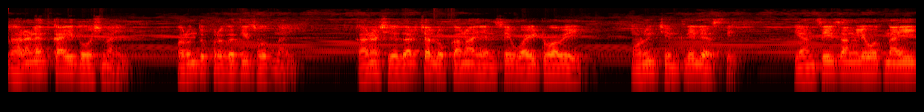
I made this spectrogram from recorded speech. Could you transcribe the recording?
घराण्यात काही दोष नाही परंतु प्रगतीच होत नाही. कारण शेजारच्या लोकांना यांचे वाईट व्हावे म्हणून चिंतलेले असते. यांचेही चांगले होत नाही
